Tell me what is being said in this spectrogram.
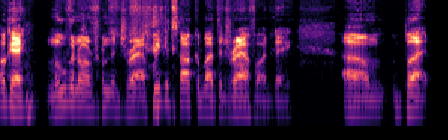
okay, moving on from the draft. We could talk about the draft all day. Um, but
